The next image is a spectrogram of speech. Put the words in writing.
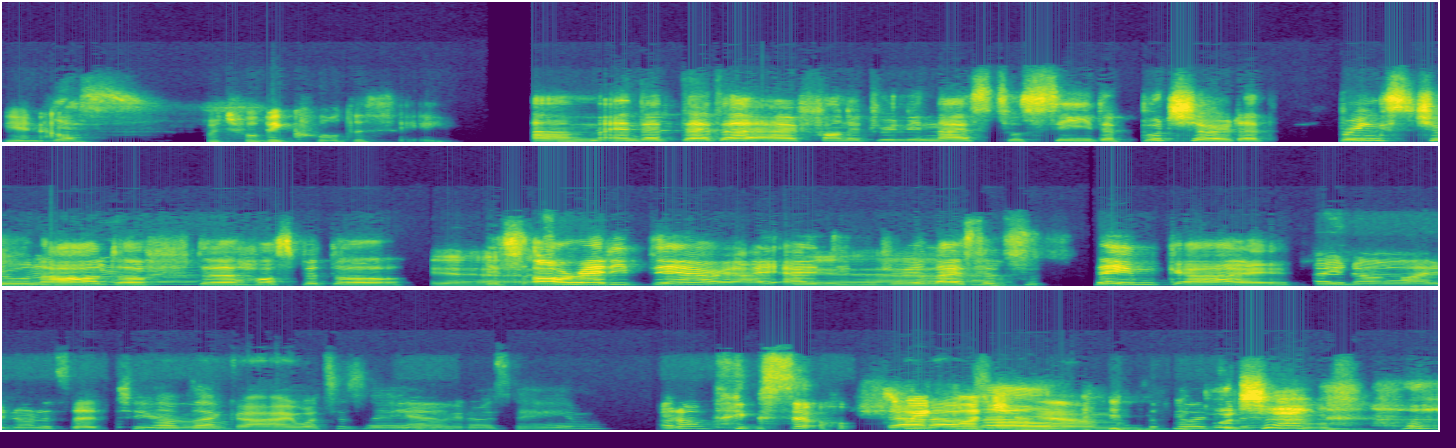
you know, yes which will be cool to see. um and at that I, I found it really nice to see the butcher that brings june out of the hospital Yeah. it's already there i i didn't realize Yeah. it's the same guy I know. I noticed that too. Love that guy. What's his name? Yeah. Do we know his name? I don't think so. Shout Sweet out Butcher. to him. The butcher. butcher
